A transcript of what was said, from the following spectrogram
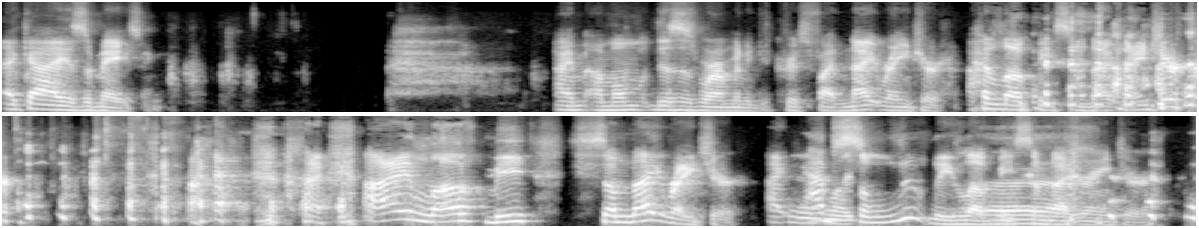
that guy is amazing. I'm, I'm, almo- this is where I'm going to get crucified. Night Ranger. I love me some Night Ranger. I, I love me some Night Ranger. I Oh absolutely love me some Uh. Night Ranger.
